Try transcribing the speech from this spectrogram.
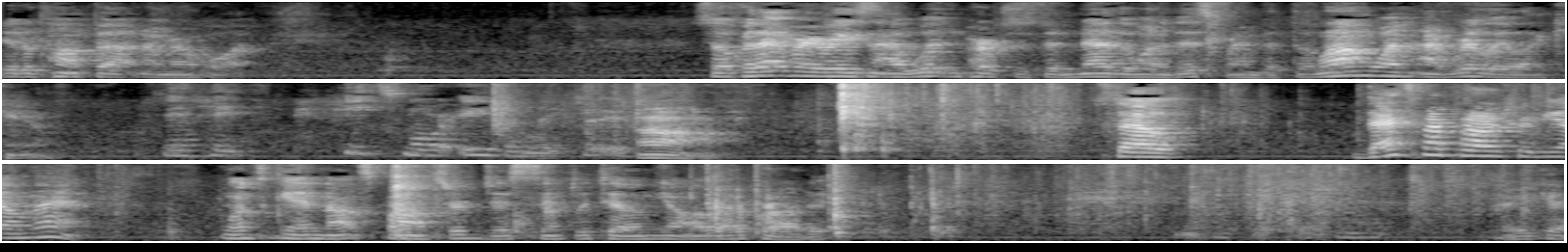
it'll pop out no matter what. So for that very reason, I wouldn't purchase another one of this brand, but the long one, I really like him. It heat, heats more evenly too. Uh-huh. So that's my product review on that. Once again, not sponsored, just simply telling y'all about a product. There you go.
